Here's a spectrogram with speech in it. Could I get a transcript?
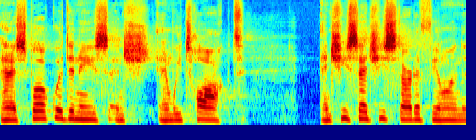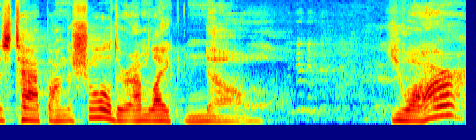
and I spoke with Denise and, she, and we talked. And she said she started feeling this tap on the shoulder. I'm like, no. You are?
